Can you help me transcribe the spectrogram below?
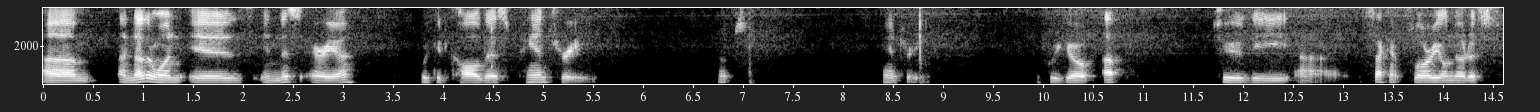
Um, another one is in this area, we could call this pantry. Oops, pantry. If we go up to the uh, second floor, you'll notice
